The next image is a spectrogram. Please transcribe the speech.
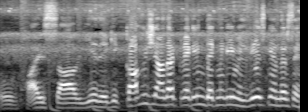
ओ भाई साहब, ये देखिए, काफ़ी शानदार क्रैकलिंग देखने के लिए मिल रही है इसके अंदर से।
